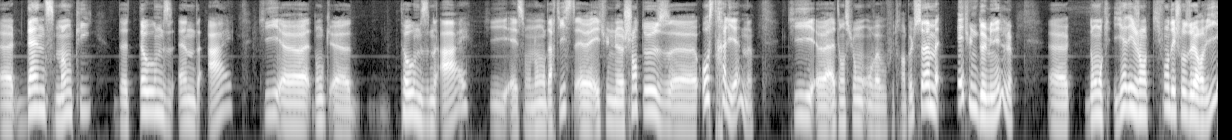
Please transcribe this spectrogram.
euh, Dance Monkey de Tones and I, qui euh, donc euh, Tones and I, qui est son nom d'artiste, euh, est une chanteuse euh, australienne qui, euh, attention, on va vous foutre un peu le seum, est une 2000. Euh, donc il y a des gens qui font des choses de leur vie,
